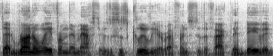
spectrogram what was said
that run away from their masters. This is clearly a reference to the fact that David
